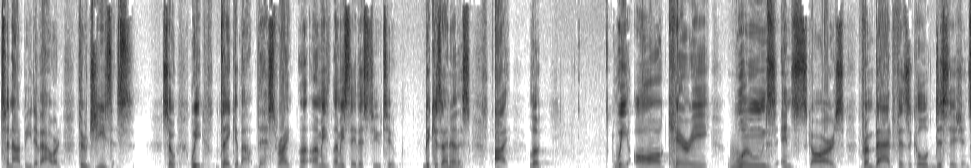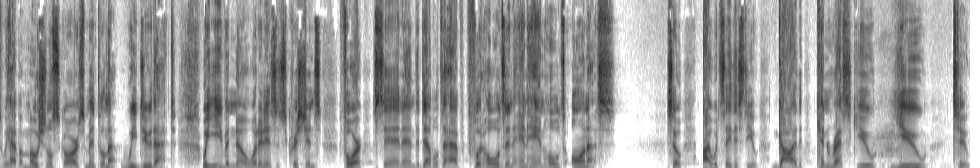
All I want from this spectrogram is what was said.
to not be devoured through Jesus. So we think about this, right? Uh, let me let me say this to you too, because I know this. I look we all carry wounds and scars from bad physical decisions. We have emotional scars, mental, that we do that. We even know what it is as Christians for sin and the devil to have footholds and, and handholds on us. So I would say this to you God can rescue you too.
